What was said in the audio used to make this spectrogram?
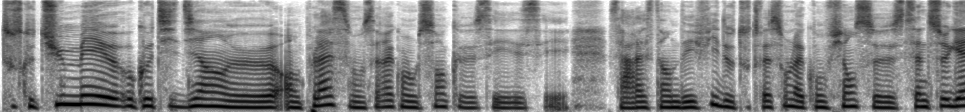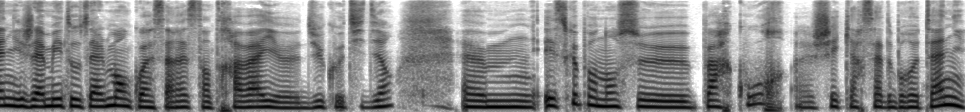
tout ce que tu mets euh, au quotidien euh, en place. Bon, c'est vrai qu'on le sent que c'est ça reste un défi. De toute façon, la confiance, ça ne se gagne jamais totalement, quoi. Ça reste un travail du quotidien. Est-ce que pendant ce parcours chez Carsat Bretagne,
